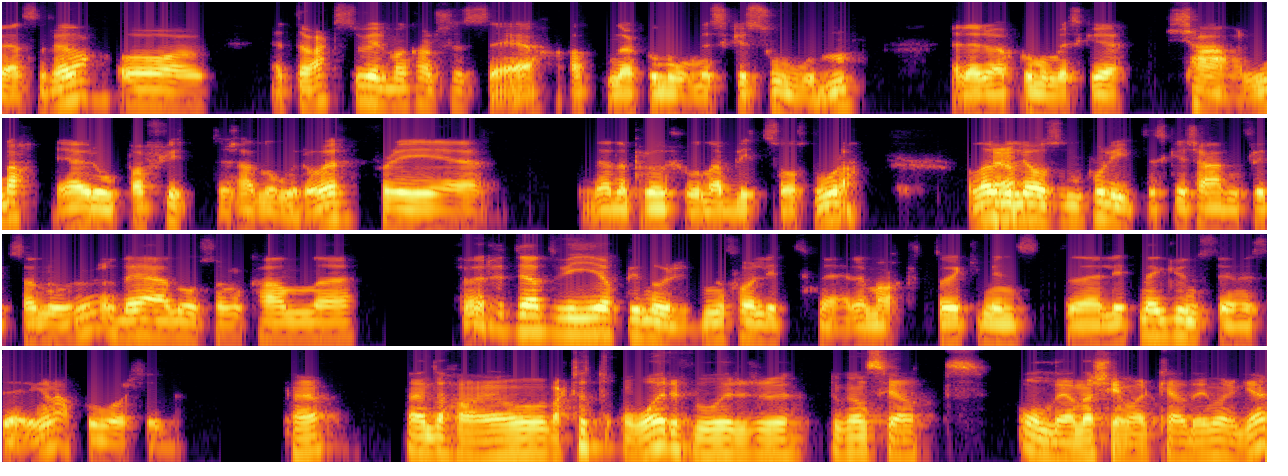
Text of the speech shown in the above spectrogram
vesentlig. da, og Etter hvert så vil man kanskje se at den økonomiske sonen, eller den økonomiske kjernen da, i Europa flytter seg nordover, fordi denne produksjonen er blitt så stor. da. Og Da vil jo også den politiske kjernen flytte seg nordover. og Det er noe som kan eh, føre til at vi oppe i Norden får litt mer makt, og ikke minst eh, litt mer gunstige investeringer da, på vår side. Ja. Nei, det har jo vært et år hvor du kan si at olje- og energimarkedet i Norge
